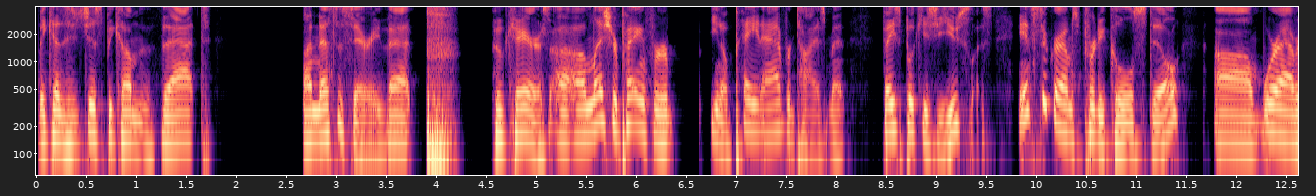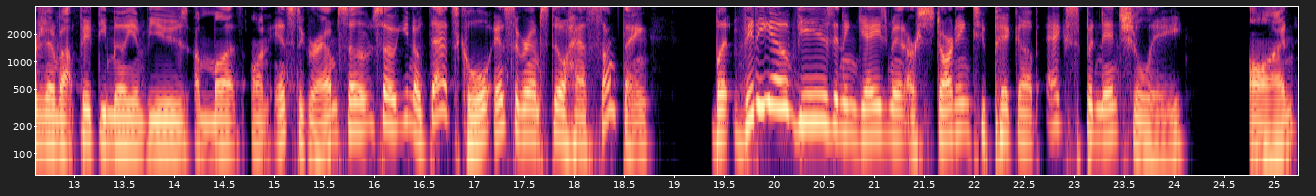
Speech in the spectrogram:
because it's just become that unnecessary. That pff, who cares uh, unless you're paying for you know paid advertisement. Facebook is useless. Instagram's pretty cool still. Um, we're averaging about 50 million views a month on Instagram. So, so you know that's cool. Instagram still has something, but video views and engagement are starting to pick up exponentially on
